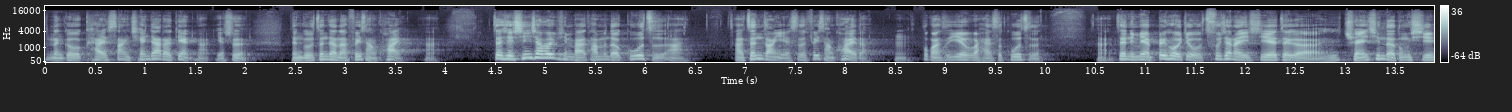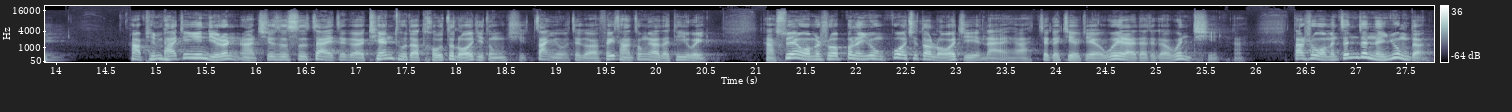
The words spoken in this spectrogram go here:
能够开上千家的店啊，也是能够增长的非常快啊。这些新消费品牌，他们的估值啊啊增长也是非常快的，嗯，不管是业务还是估值啊，这里面背后就出现了一些这个全新的东西啊。品牌经营理论啊，其实是在这个天图的投资逻辑中去占有这个非常重要的地位啊。虽然我们说不能用过去的逻辑来啊这个解决未来的这个问题啊。但是我们真正能用的，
